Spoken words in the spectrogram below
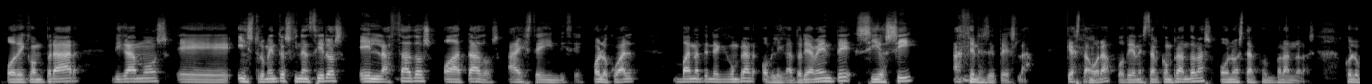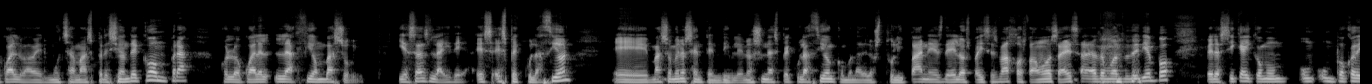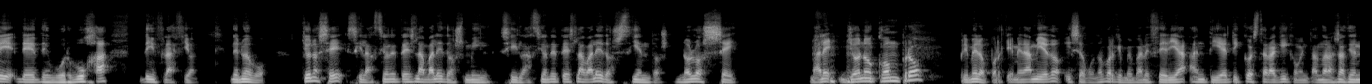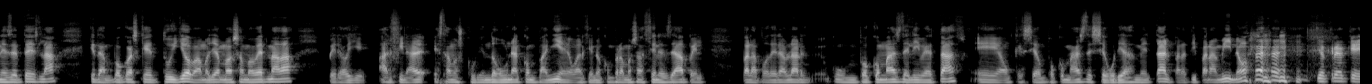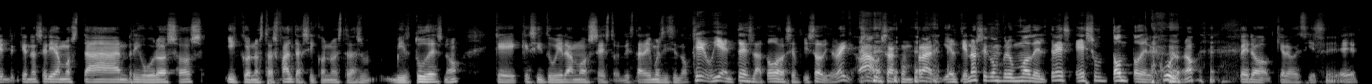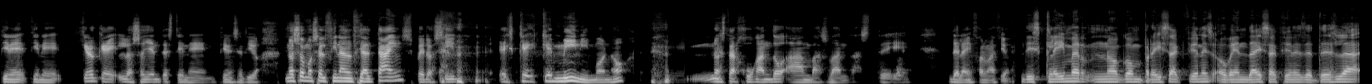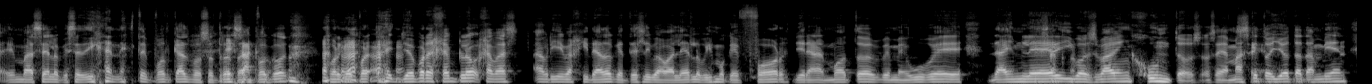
O de comprar digamos, eh, instrumentos financieros enlazados o atados a este índice, con lo cual van a tener que comprar obligatoriamente, sí o sí, acciones de Tesla, que hasta ahora podían estar comprándolas o no estar comprándolas, con lo cual va a haber mucha más presión de compra, con lo cual la acción va a subir. Y esa es la idea, es especulación eh, más o menos entendible. No es una especulación como la de los tulipanes de los Países Bajos, famosa esa de hace un montón de tiempo, pero sí que hay como un, poco de, burbuja de inflación. De nuevo, yo no sé si la acción de Tesla vale 2.000, si la acción de Tesla vale 200, no lo sé. ¿Vale? Yo no compro Primero, porque me da miedo y segundo, porque me parecería antiético estar aquí comentando las acciones de Tesla, que tampoco es que tú y yo vamos, ya vamos a mover nada, pero oye, al final estamos cubriendo una compañía, igual que no compramos acciones de Apple, para poder hablar un poco más de libertad, eh, aunque sea un poco más de seguridad mental para ti, para mí, ¿no? yo creo que, no seríamos tan rigurosos y con nuestras faltas y con nuestras virtudes, ¿no? Que, si tuviéramos esto, estaríamos diciendo, qué bien Tesla todos los episodios, venga, vamos a comprar. Y el que no se compre un Model 3 es un tonto del culo, ¿no? pero quiero decir, eh, tiene, tiene, creo que los oyentes tienen, tienen sentido. No somos el Financial Times, pero sí es que, que mínimo, ¿no? no estar jugando a ambas bandas de, la información. Disclaimer, no compréis acciones o vendáis acciones de Tesla en base a lo que se diga en este podcast, vosotros tampoco. Porque yo, por ejemplo, jamás habría imaginado que Tesla iba a valer lo mismo que Ford, General Motors, BMW, Daimler y Volkswagen juntos. O sea, más que Toyota también.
